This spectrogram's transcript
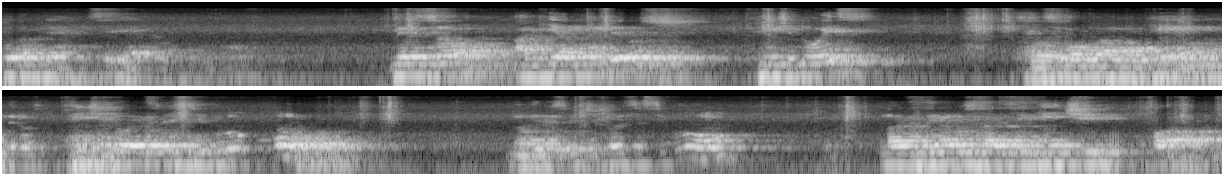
toda a terra que seria Menção aqui a Números 22, se você voltar um pouquinho, número 22, versículo 1. Números 22, versículo 1. Nós lemos da seguinte forma.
